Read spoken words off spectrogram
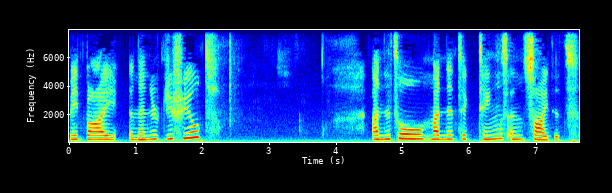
made by an energy field and little magnetic things inside it.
